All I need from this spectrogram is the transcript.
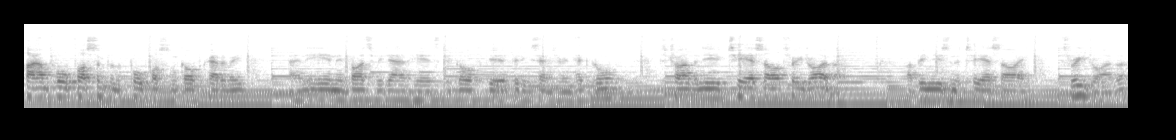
Hi, I'm Paul Fossum from the Paul Fossum Golf Academy and Ian invited me down here to the Golf Gear Fitting Centre in Headcorn to try out the new TSR3 driver. I've been using the TSI 3 driver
